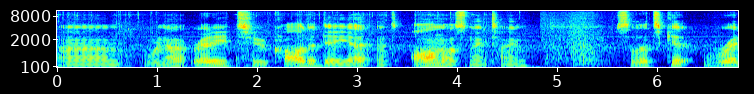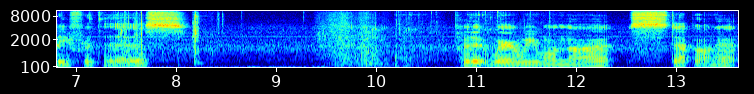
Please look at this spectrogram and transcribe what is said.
Um, we're not ready to call it a day yet, and it's almost nighttime. So let's get ready for this. Put it where we will not step on it.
